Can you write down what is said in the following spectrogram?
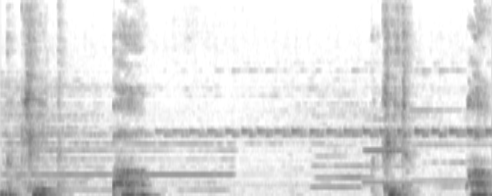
Ne quitte pas. Me quitte pas.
